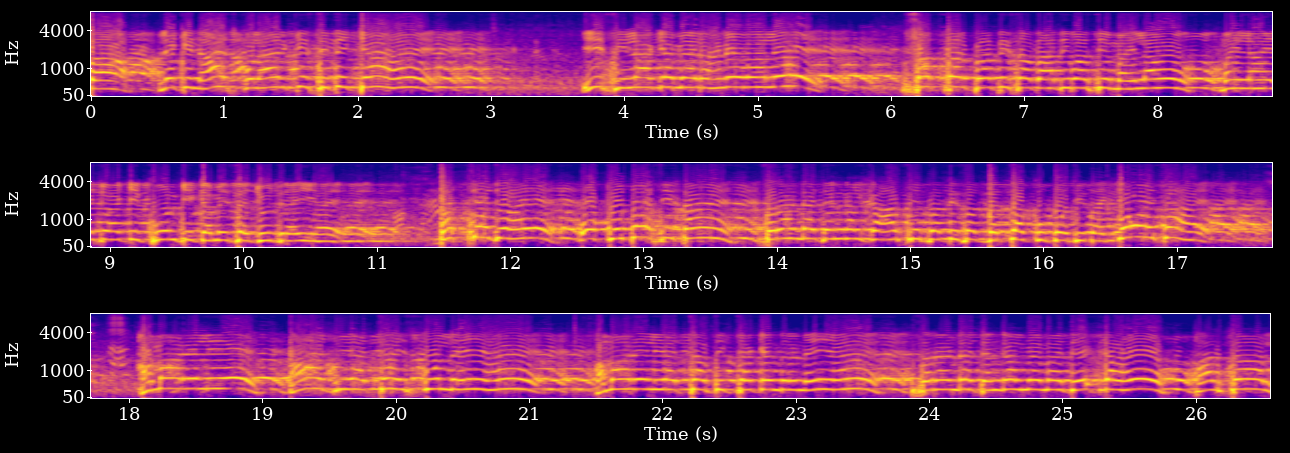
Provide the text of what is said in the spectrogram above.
था। लेकिन आज कुलान की स्थिति क्या है? इस इलाके में रहने वाले प्रतिशत आदिवासी महिलाओं, महिलाएँ जो है कि खून की कमी से जूझ रही है। बच्चे जो है, वो कुपोषित है। सरंडा जंगल का अस्सी प्रतिशत बच्चा कुपोषित है। क्यों ऐसा है? हमारे लिए आज भी अच्छा स्कूल नहीं है। हमारे लिए अच्छा शिक्षा केंद्र नहीं है। सरंडा जंगल में मैं देखता हूँ, हर साल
